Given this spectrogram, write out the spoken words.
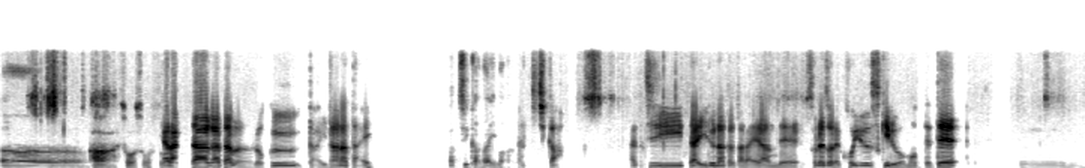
うんああ、そうそうそう。キャラクターが多分6体、7体8かな、今。8か。8体いる中から選んで、それぞれ固有スキルを持ってて、うーん。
